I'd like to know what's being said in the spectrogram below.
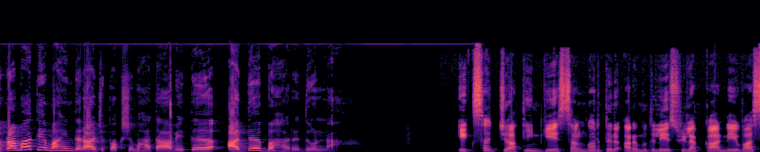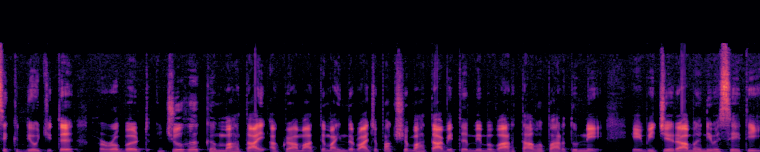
අග්‍රාමාත්‍ය මහින්ද රාජපක්ෂ මහතා වෙත අද බහර දුන්නා. එක්සත් ජාතීන්ගේ සංවර්ධන අරමුදලේ ශ්‍රී ලංකා නේවාසික නියෝජිත රොබර්ට් ජූහක මහතායි අග්‍රාමාත්‍ය මහින්ද රාජපක්ෂ මහතා වෙත මෙම වාර්තාව පාරදුන්නේ. ඒ විජේරාම නිවසේදී.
